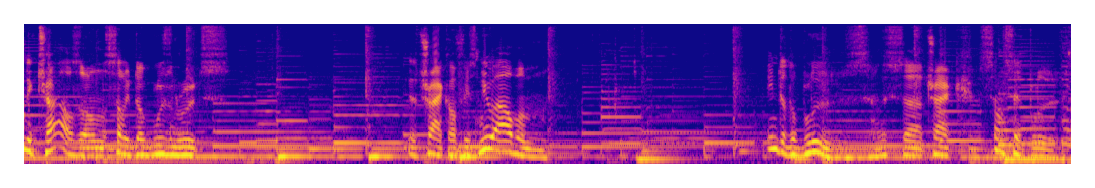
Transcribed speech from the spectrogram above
Nick Charles on the Salty Dog Blues and Roots. The track off his new album, Into the Blues. This uh, track, Sunset Blues.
